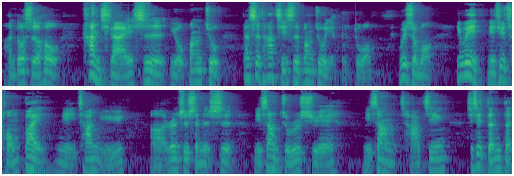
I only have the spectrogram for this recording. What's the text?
很多时候看起来是有帮助，但是它其实帮助也不多。为什么？因为你去崇拜，你参与啊认识神的事，你上主日学，你上查经这些等等，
